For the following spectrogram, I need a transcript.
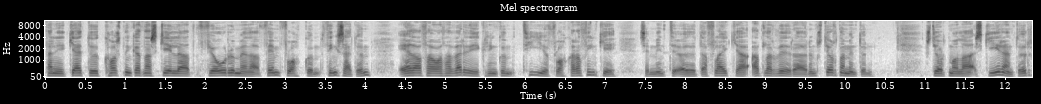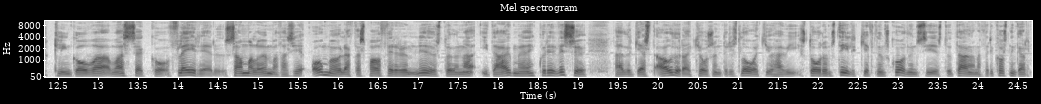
Þannig getu kostningarna skilað fjórum eða fimm flokkum þingsætum eða þá að það verði í kringum tíu flokkar á þingi sem myndi auðvitað flækja allar viðræður um stjórnamyndun. Stjórnmála skýrendur, Klingófa, Vassek og fleiri eru samála um að það sé ómögulegt að spá fyrir um niðurstöðuna í dag með einhverju vissu. Það hefur gerst áður að kjósundur í Slovakíu hafi í stórum stíl kiptum skoðun síðustu dagana fyrir kostningar.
